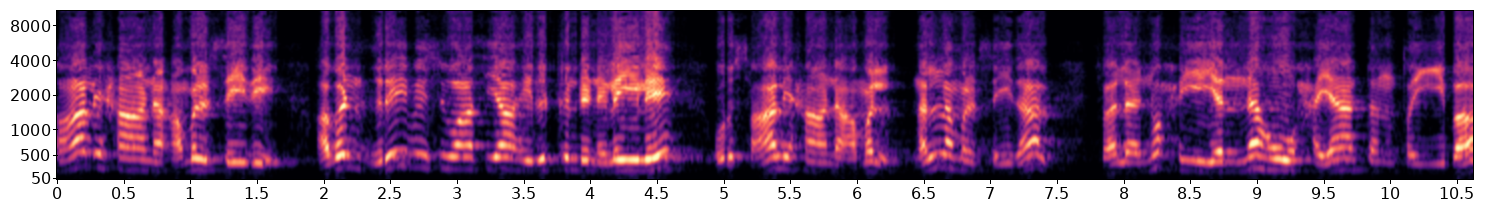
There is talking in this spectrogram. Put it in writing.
சாலிஹான அமல் செய்து அவன் இறை விசுவாசியாக இருக்கின்ற நிலையிலே ஒரு சாலிஹான அமல் நல்லமல் செய்தால் ஃபலனுஹ்யியன்னஹு ஹயாத்தன் தய்யிபா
